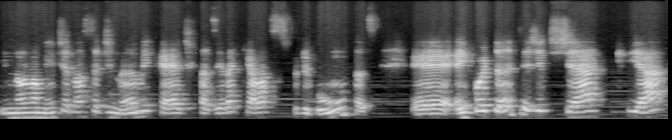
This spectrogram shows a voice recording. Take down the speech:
e normalmente a nossa dinâmica é de fazer aquelas perguntas, é, é importante a gente já criar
